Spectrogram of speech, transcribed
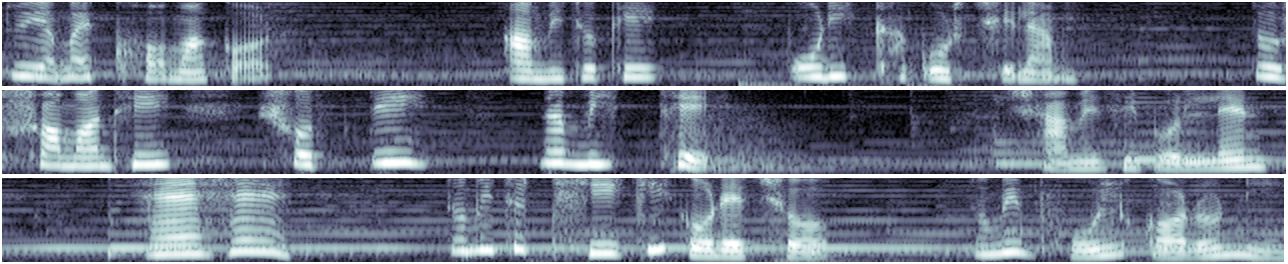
তুই আমায় ক্ষমা কর। আমি তোকে পরীক্ষা করছিলাম। তোর সমাধি সত্যি না মিথ্যে? স্বামীজি বললেন হ্যাঁ হ্যাঁ তুমি তো ঠিকই করেছ, তুমি ভুল করনি।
